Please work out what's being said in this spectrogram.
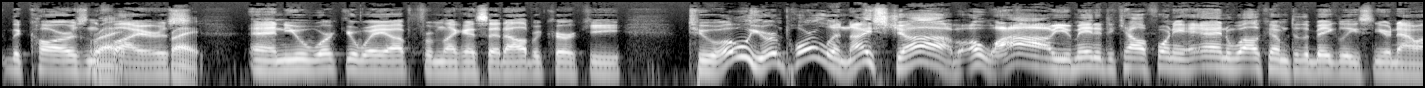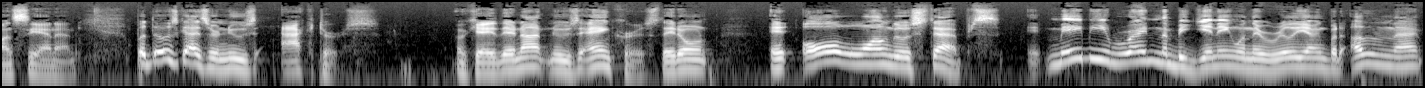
the cars and the Right, flyers right. and you work your way up from, like I said, Albuquerque to, oh, you're in Portland. Nice job. Oh, wow. You made it to California and welcome to the big leagues and you're now on CNN. But those guys are news actors. Okay. They're not news anchors. They don't, it, all along those steps, it may be right in the beginning when they were really young, but other than that,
